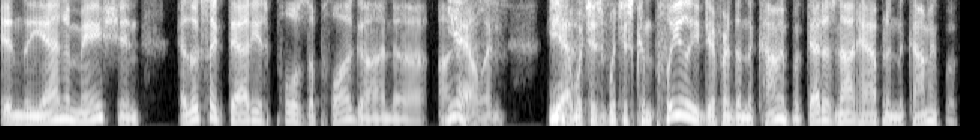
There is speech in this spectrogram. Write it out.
in the animation, it looks like Thaddeus pulls the plug on uh on Yes. Ellen. Yeah, which is which is completely different than the comic book. That does not happen in the comic book.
